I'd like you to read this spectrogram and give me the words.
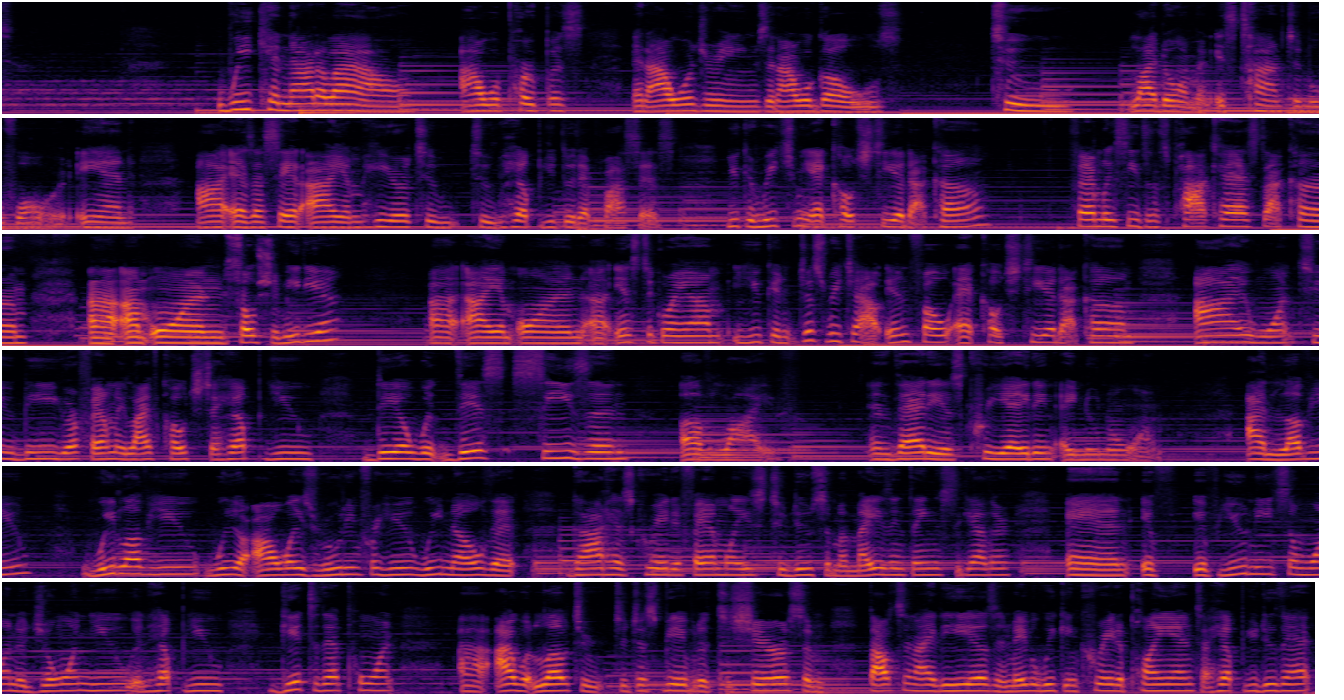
We cannot allow our purpose and our dreams and our goals to lie dormant. It's time to move forward. And I, as I said, I am here to to help you through that process. You can reach me at CoachTia.com, FamilySeasonsPodcast.com. Uh, I'm on social media. Uh, I am on uh, Instagram. You can just reach out info at CoachTia.com. I want to be your family life coach to help you deal with this season of life and that is creating a new norm. I love you. We love you. We are always rooting for you. We know that God has created families to do some amazing things together. And if if you need someone to join you and help you get to that point, uh, I would love to to just be able to, to share some thoughts and ideas, and maybe we can create a plan to help you do that.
